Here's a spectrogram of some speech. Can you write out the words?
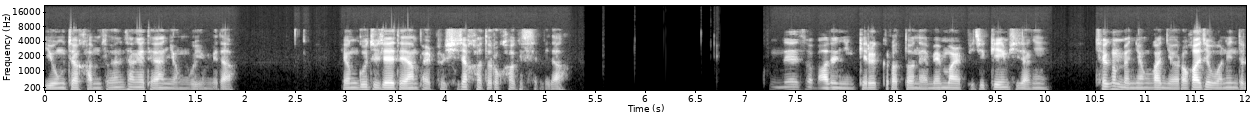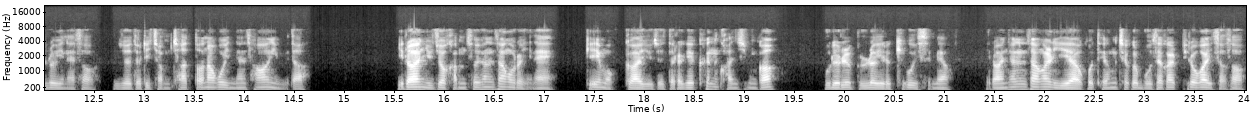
이용자 감소 현상에 대한 연구입니다. 연구 주제에 대한 발표 시작하도록 하겠습니다. 국내에서 많은 인기를 끌었던 MMORPG 게임 시장이 최근 몇 년간 여러 가지 원인들로 인해서 유저들이 점차 떠나고 있는 상황입니다. 이러한 유저 감소 현상으로 인해 게임 업계와 유저들에게 큰 관심과 우려를 불러일으키고 있으며 이러한 현상을 이해하고 대응책을 모색할 필요가 있어서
